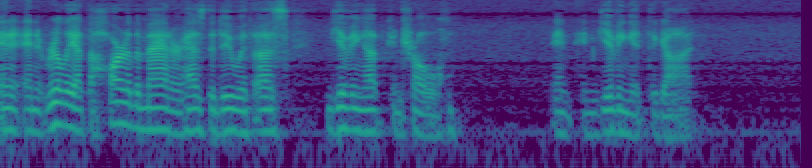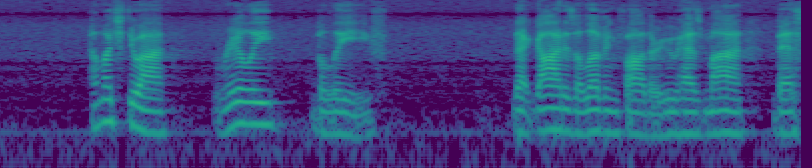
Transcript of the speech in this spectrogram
And it, and it really, at the heart of the matter, has to do with us giving up control and, and giving it to God. How much do I really believe that God is a loving Father who has my best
